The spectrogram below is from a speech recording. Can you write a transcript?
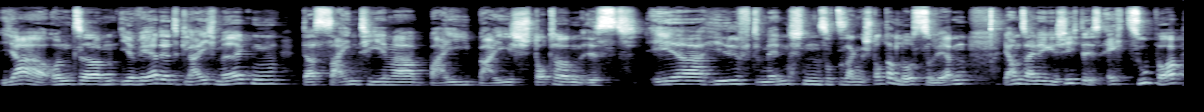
Ja, und ähm, ihr werdet gleich merken, dass sein Thema bei bei Stottern ist. Er hilft Menschen sozusagen Stottern loszuwerden. Ja, und seine Geschichte ist echt super.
